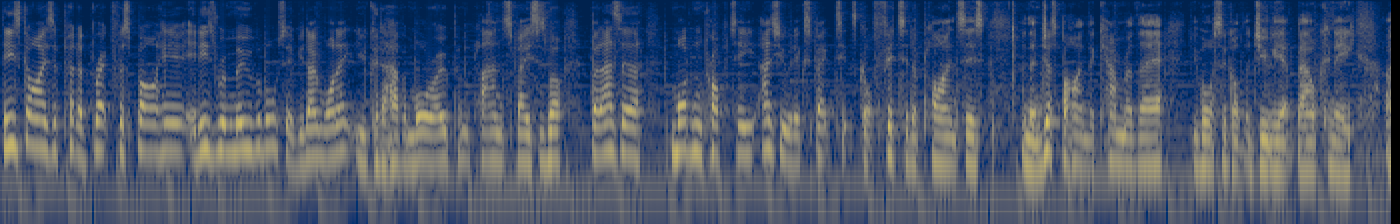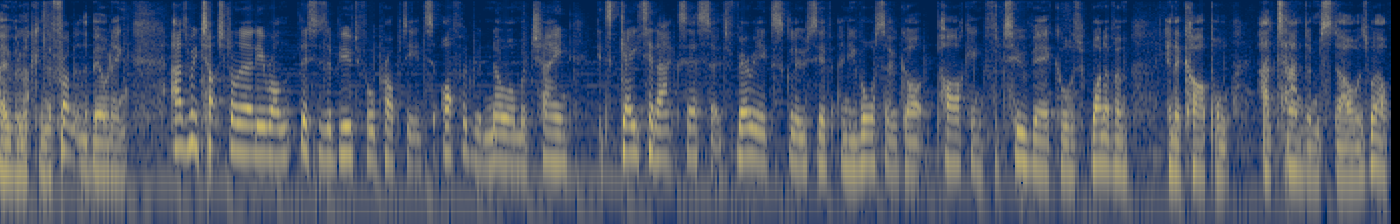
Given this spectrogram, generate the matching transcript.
These guys have put a breakfast bar here. It is removable so if you don't want it you could have a more open plan space as well. But as a modern property as you would expect it's got fitted appliances. And then just behind the camera there you've also got the Juliet balcony overlooking the front of the building. As we touched on earlier on this is a beautiful property. It's offered with no onward chain. It's gated access so it's very exclusive. And you've also got parking for two vehicles one of them in a carport at style as well.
